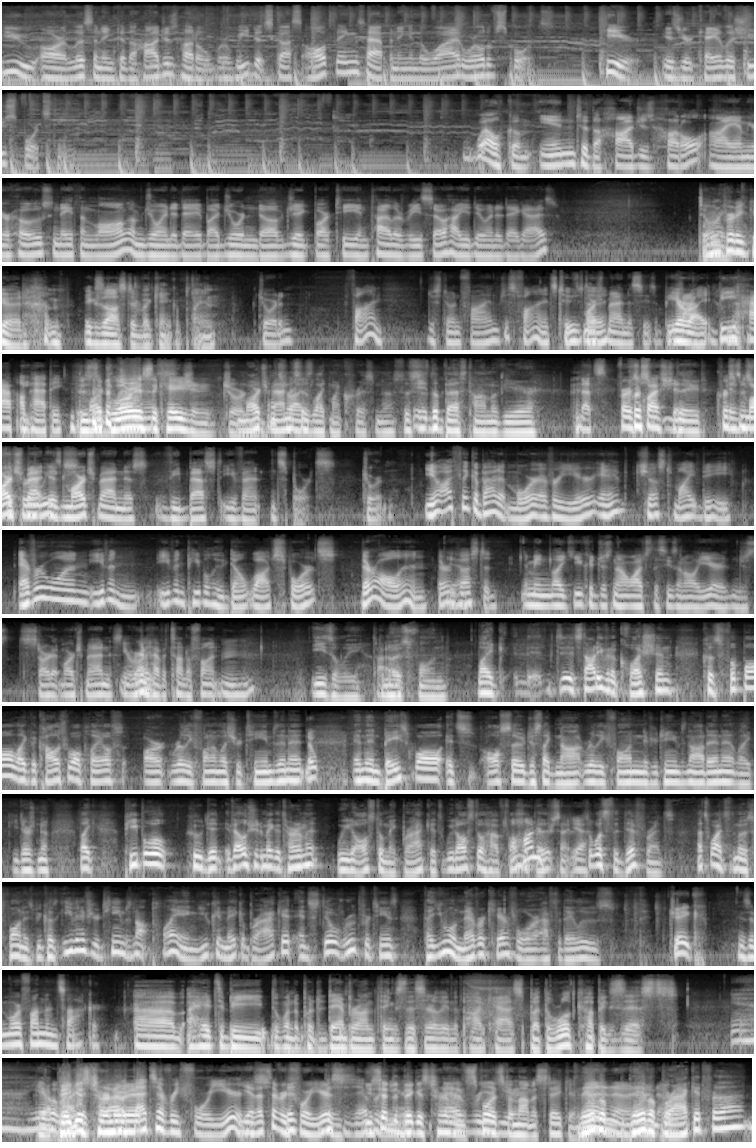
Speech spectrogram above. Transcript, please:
You are listening to the Hodges Huddle, where we discuss all things happening in the wide world of sports. Here is your KLSU sports team. Welcome into the Hodges Huddle. I am your host, Nathan Long. I'm joined today by Jordan Dove, Jake Barty, and Tyler Viso. How you doing today, guys? Doing Great. pretty good. I'm exhausted but can't complain. Jordan, Fine, just doing fine. just fine. It's Tuesday. March Madness season. Be You're hap- right. Be happy. I'm happy. This March is a glorious Madness- occasion, Jordan. March That's Madness right. is like my Christmas. This It- is the best time of year. That's first Christ- question. Dude, Christmas is for March three Ma- is weeks. March Madness the best event in sports? Jordan. You know, I think about it more every year, and it just might be. Everyone, even even people who don't watch sports, they're all in. They're Yeah. invested. I mean, like you could just not watch the season all year and just start at March Madness. You're You're gonna right. have a ton of fun. Mm-hmm. Easily the Tyler? most fun. Like it- it's not even a question because football, like the college football playoffs, aren't really fun unless your team's in it. Nope. And then baseball, it's also just like not really fun if your team's not in it. Like there's no like people who did if LSU didn't make the tournament, we'd all still make brackets. We'd all still have fun. with it. 100%, yeah. So what's the difference? That's why it's the most fun. Is because even if your team's not playing, you can make a bracket and still root for teams that you will never care for after they lose. Jake, is it more fun than soccer? Uh, I hate to be the one to put a damper on things this early in the podcast, but the World Cup exists. Yeah, Yeah, but biggest like- tournament- But that's every four years. Yeah, that's every This- four years. This is you every said the biggest tournament in Every sports, if. I'm not Do mistaken. they have No, a no, no, they have no, a no. bracket for that?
